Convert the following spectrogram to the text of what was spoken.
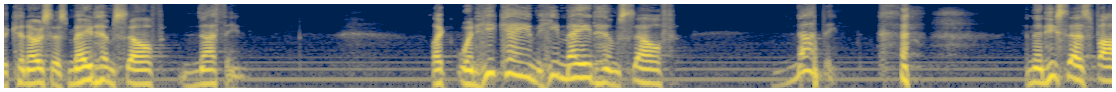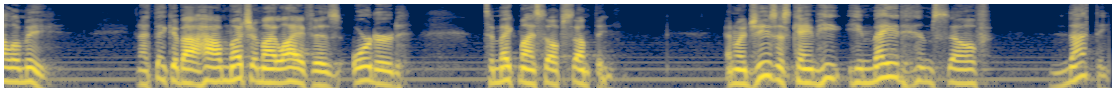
the kenosis, made himself nothing. Like when he came, he made himself nothing. and then he says, Follow me. And I think about how much of my life is ordered to make myself something. And when Jesus came, he, he made himself nothing,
